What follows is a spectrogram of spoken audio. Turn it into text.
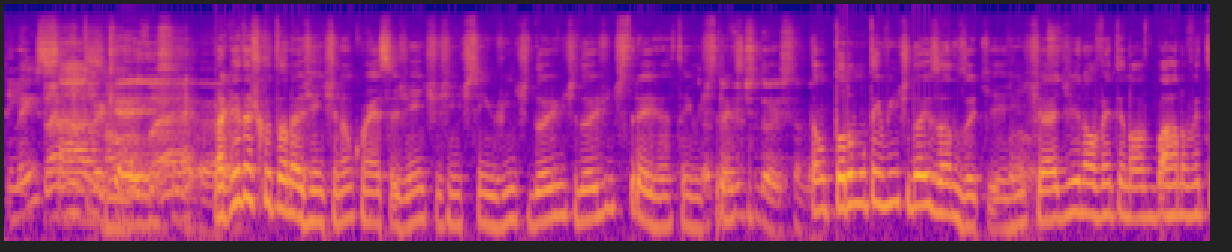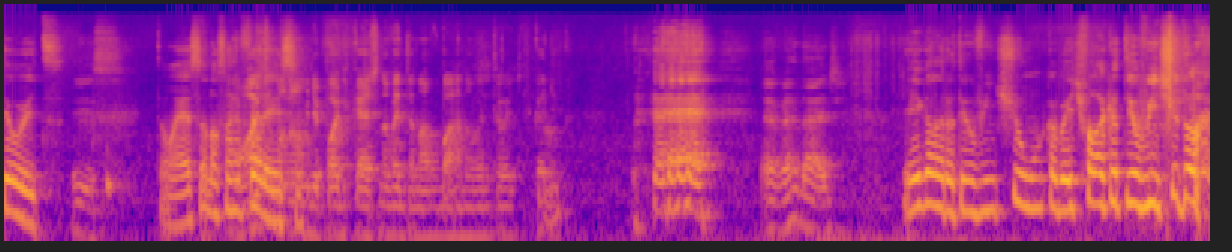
tem. Nem é sabe muito o que é isso. é. é. Pra quem tá escutando a gente e não conhece a gente, a gente tem 22, 22, 23, né? Tem Eu tenho 23. 22 também. Então todo mundo tem 22 anos aqui. A gente Pronto. é de 99 barra 98. Isso. Então essa é a nossa Um referência. ótimo nome de podcast 99 98, fica a dica. É, é verdade. E aí galera, eu tenho 21. Acabei de falar que eu tenho 22.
